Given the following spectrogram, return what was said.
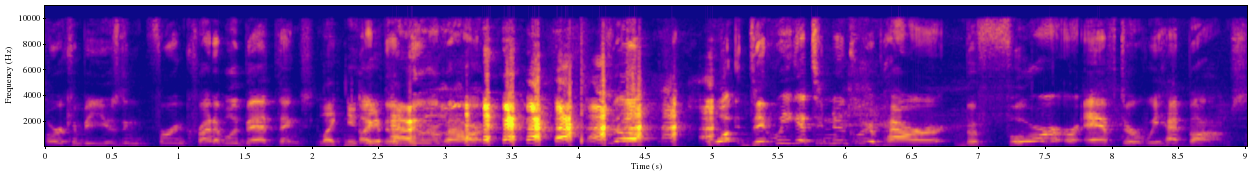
or it can be used in, for incredibly bad things, Like nuclear the power. nuclear power. so, what did we get to nuclear power before or after we had bombs?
